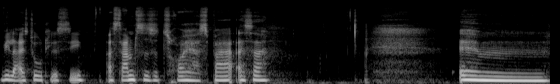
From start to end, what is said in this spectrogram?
vil Aristoteles sige. Og samtidig så tror jeg også bare, altså, øhm,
